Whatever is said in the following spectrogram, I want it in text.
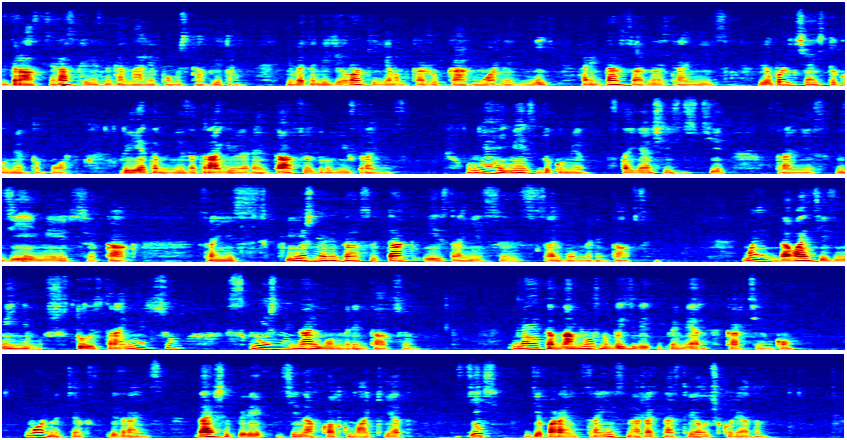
Здравствуйте, раз приветствую на канале Помощь с компьютером. И в этом видеоуроке я вам покажу, как можно изменить ориентацию одной страницы любой части документа Word, при этом не затрагивая ориентацию других страниц. У меня имеется документ, состоящий из 10 страниц, где имеются как страницы с книжной ориентацией, так и страницы с альбомной ориентацией. Мы давайте изменим шестую страницу с книжной на альбомную ориентацию. Для этого нам нужно выделить, например, картинку. Можно текст без разницы. Дальше перейти на вкладку «Макет». Здесь, где параметр страницы, нажать на стрелочку рядом.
